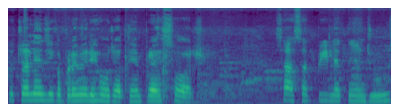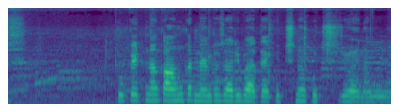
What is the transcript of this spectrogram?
तो चलें जी, कपड़े मेरे हो जाते हैं प्रेस और साथ साथ पी लेते हैं जूस। क्योंकि इतना काम करना है तो सारी बात है, कुछ ना कुछ जो है ना वो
